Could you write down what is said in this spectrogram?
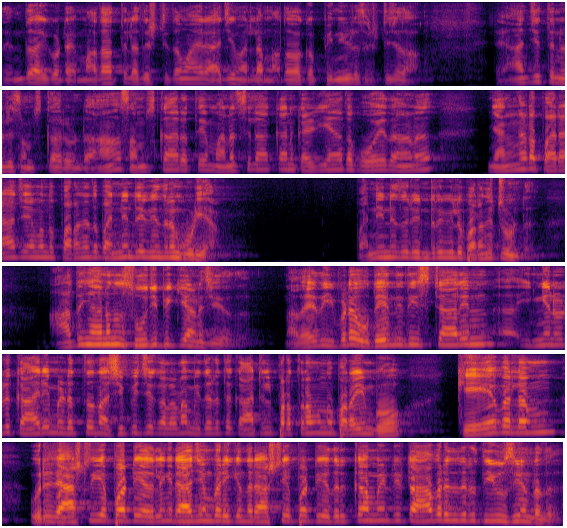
അതെന്ത് ആയിക്കോട്ടെ മതത്തിൽ അധിഷ്ഠിതമായ രാജ്യമല്ല മതമൊക്കെ പിന്നീട് സൃഷ്ടിച്ചതാണ് രാജ്യത്തിനൊരു സംസ്കാരമുണ്ട്. ആ സംസ്കാരത്തെ മനസ്സിലാക്കാൻ കഴിയാതെ പോയതാണ് ഞങ്ങളുടെ പരാജയമെന്ന് പറഞ്ഞത് പന്യൻ രവീന്ദ്രൻ കൂടിയാണ്. പന്യൻ ഇതൊരു ഇന്റർവ്യൂവിൽ പറഞ്ഞിട്ടുണ്ട്. അത് ഞാനൊന്ന് സൂചിപ്പിക്കുകയാണ് ചെയ്തത്. അതായത് ഇവിടെ ഉദയനിധി സ്റ്റാലിൻ ഇങ്ങനൊരു കാര്യം എടുത്ത് നശിപ്പിച്ച് കളണം ഇതെടുത്ത് കാറ്റിൽ പറത്തണമെന്ന് പറയുമ്പോൾ കേവലം ഒരു രാഷ്ട്രീയ പാർട്ടി അല്ലെങ്കിൽ രാജ്യം ഭരിക്കുന്ന രാഷ്ട്രീയ പാർട്ടി എതിർക്കാൻ വേണ്ടിയിട്ട് ആവരുത് എതിർത്ത് യൂസ് ചെയ്യേണ്ടത്.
